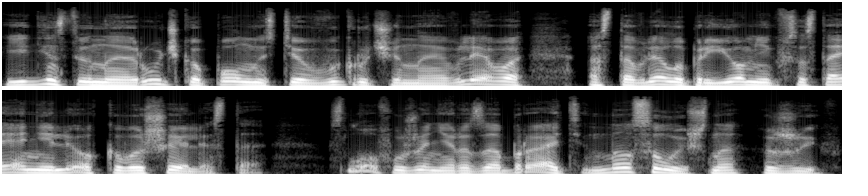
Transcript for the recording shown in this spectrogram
Единственная ручка, полностью выкрученная влево, оставляла приемник в состоянии легкого шелеста. Слов уже не разобрать, но слышно, жив.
